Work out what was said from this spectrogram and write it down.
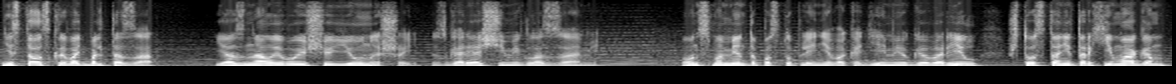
не стал скрывать Бальтазар. «Я знал его еще юношей, с горящими глазами». Он с момента поступления в академию говорил, что станет архимагом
